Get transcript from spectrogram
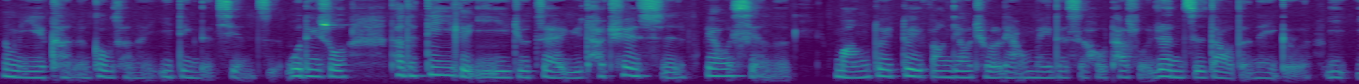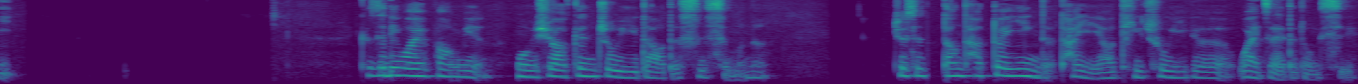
那么也可能构成了一定的限制。我得说，它的第一个意义就在于它确实标显了盲对对方要求良媒的时候，他所认知到的那个意义。可是另外一方面，我们需要更注意到的是什么呢？就是当他对应的，他也要提出一个外在的东西。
